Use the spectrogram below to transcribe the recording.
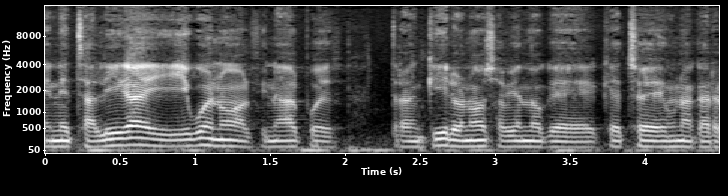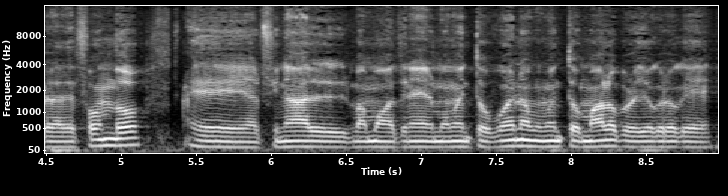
en esta liga y, bueno, al final pues tranquilo, ¿no? sabiendo que, esto es una carrera de fondo. Eh, al final vamos a tener momentos buenos, momentos malos, pero yo creo que,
